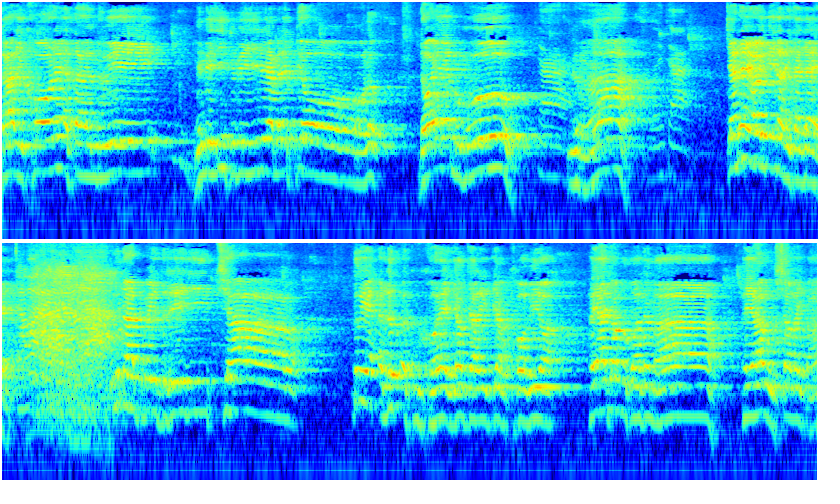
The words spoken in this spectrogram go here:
ကားတွေခေါ်တဲ့အတန်တွေမိမိကြီးဖေဖေကြီးတွေမလည်းပြောလို့တော့အဲမမူကြာဟာကြာကျန်တဲ့ရောကြီးသားတွေကြကြရဲ့ကြားပါဗျာ ဥနာတပိတရေကြီးဖြာတော့သူ့ရဲ့အလုတ်အကူခေါ်တဲ့ယောက်ျားလေးတယောက်ခေါ်ပြီးတော့ဖះเจ้าကိုသွားတယ်မှာဖះကိုရှောက်လိုက်ပါ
